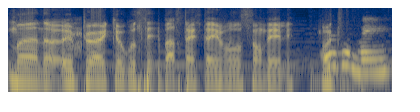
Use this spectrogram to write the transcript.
Mano, o pior é que eu gostei bastante da evolução dele. Eu também.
